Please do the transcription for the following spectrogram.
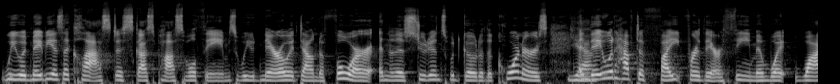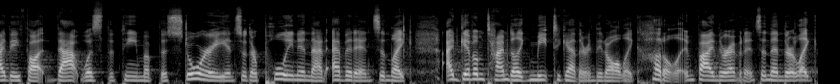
we would maybe as a class discuss possible themes. We would narrow it down to four, and then the students would go to the corners yeah. and they would have to fight for their theme and wh- why they thought that was the theme of the story. And so they're pulling in that evidence. And like, I'd give them time to like meet together and they'd all like huddle and find their evidence. And then they're like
